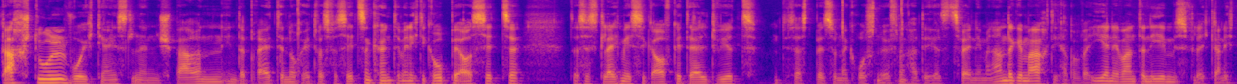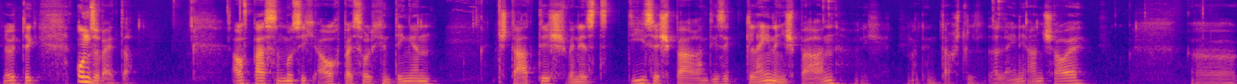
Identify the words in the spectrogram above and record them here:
Dachstuhl, wo ich die einzelnen Sparren in der Breite noch etwas versetzen könnte, wenn ich die Gruppe aussetze dass es gleichmäßig aufgeteilt wird. Das heißt, bei so einer großen Öffnung hatte ich jetzt zwei nebeneinander gemacht, ich habe aber eh eine Wand daneben, ist vielleicht gar nicht nötig und so weiter. Aufpassen muss ich auch bei solchen Dingen statisch, wenn jetzt diese Sparen, diese kleinen Sparen, wenn ich mal den Dachstuhl alleine anschaue, äh,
